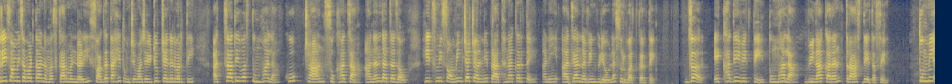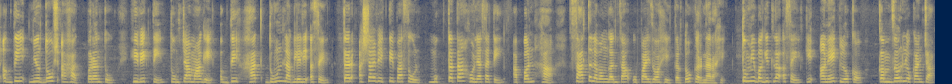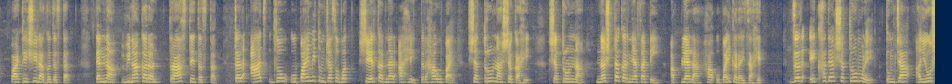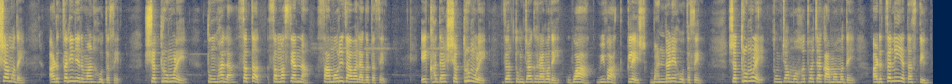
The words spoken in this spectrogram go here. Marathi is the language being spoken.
श्री स्वामी समर्थ नमस्कार मंडळी. स्वागत आहे तुमचे माझ्या यूट्यूब चॅनलवरती आजचा दिवस तुम्हाला खूप छान सुखाचा आनंदाचा जाऊ हीच मी स्वामींच्या चरणी प्रार्थना करते आणि आज या नवीन व्हिडिओला सुरुवात करते. जर एखादी व्यक्ती तुम्हाला विनाकारण त्रास देत असेल तुम्ही अगदी निर्दोष आहात परंतु ही व्यक्ती तुमच्या मागे अगदी हात धुवून लागलेली असेल तर अशा व्यक्तीपासून मुक्तता होण्यासाठी आपण हा सात लवंगांचा उपाय जो आहे तर तो करणार आहे. तुम्ही बघितलं असेल की अनेक लोक कमजोर लोकांच्या पाठीशी लागत असतात. त्यांना विनाकारण त्रास देत असतात. तर आज जो उपाय मी तुमच्यासोबत शेअर करणार आहे तर हा उपाय शत्रुनाशक आहे. शत्रूंना नष्ट करण्यासाठी आपल्याला हा उपाय करायचा आहे. जर एखाद्या शत्रूमुळे तुमच्या आयुष्यामध्ये अडचणी निर्माण होत असेल. शत्रूमुळे तुम्हाला सतत समस्यांना सामोरे जावं लागत असेल. एखाद्या शत्रूमुळे जर तुमच्या घरामध्ये वाद विवाद क्लेश भांडणे होत असेल. शत्रूमुळे तुमच्या महत्त्वाच्या कामामध्ये अडचणी येत असतील.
